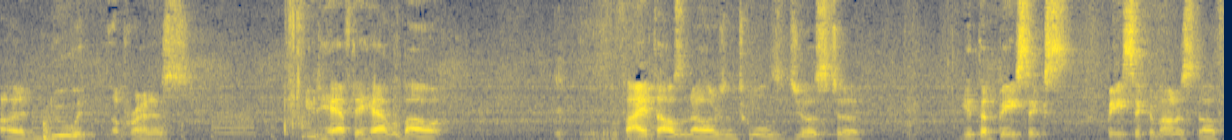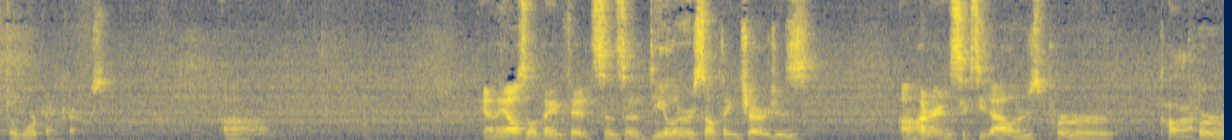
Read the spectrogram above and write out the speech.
a new apprentice you'd have to have about five thousand dollars in tools just to get the basics basic amount of stuff to work on cars um, and they also think that since a dealer or something charges $160 per Car. per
